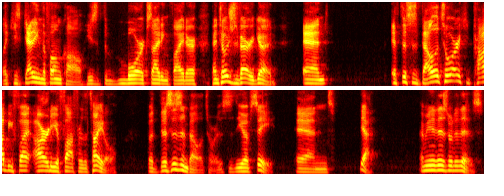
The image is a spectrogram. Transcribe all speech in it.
Like he's getting the phone call. He's the more exciting fighter. Pantoja's very good. And if this is Bellator, he'd probably fight already have fought for the title. But this isn't Bellator. This is the UFC. And yeah, I mean, it is what it is.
